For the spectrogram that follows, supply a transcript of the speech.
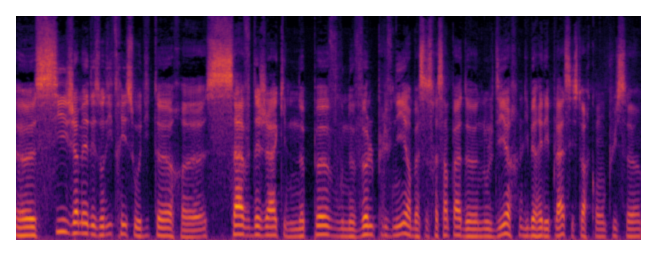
Euh, si jamais des auditrices ou auditeurs euh, savent déjà qu'ils ne peuvent ou ne veulent plus venir, bah, ce serait sympa de nous le dire, libérer les places histoire qu'on puisse, euh,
